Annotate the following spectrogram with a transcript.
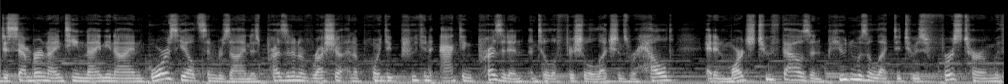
December 1999, Boris Yeltsin resigned as president of Russia and appointed Putin acting president until official elections were held, and in March 2000, Putin was elected to his first term with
